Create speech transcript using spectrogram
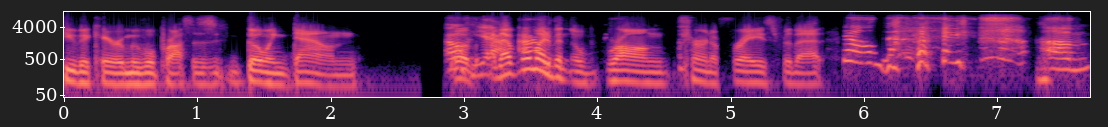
pubic hair removal process going down Oh Well, yeah, that, that might have been the wrong turn of phrase for that no, um,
